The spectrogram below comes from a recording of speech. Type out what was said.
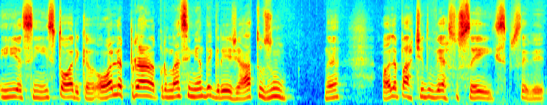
e assim, histórica. Olha para o nascimento da igreja, Atos 1. Né? Olha a partir do verso 6, para você ver.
